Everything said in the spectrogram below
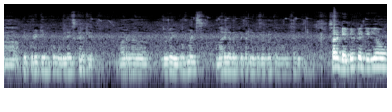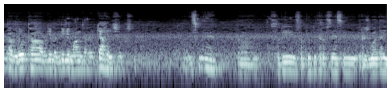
अपनी पूरी टीम को मोबिलाइज करके और जो जो इम्प्रूवमेंट्स हमारे लेवल पे करने की ज़रूरत है वो हम सभी करें सर डेप्यूटी डीडीओ का विरोध था उनकी बदली की मांग कर रहे हैं क्या है इशू उसमें? इसमें सभी सभ्यों की तरफ़ से ऐसी रजुआत आई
